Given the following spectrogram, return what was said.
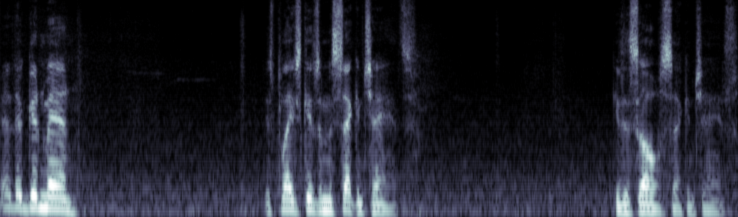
Yeah, they're good men. This place gives them a second chance. Gives us all a second chance.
